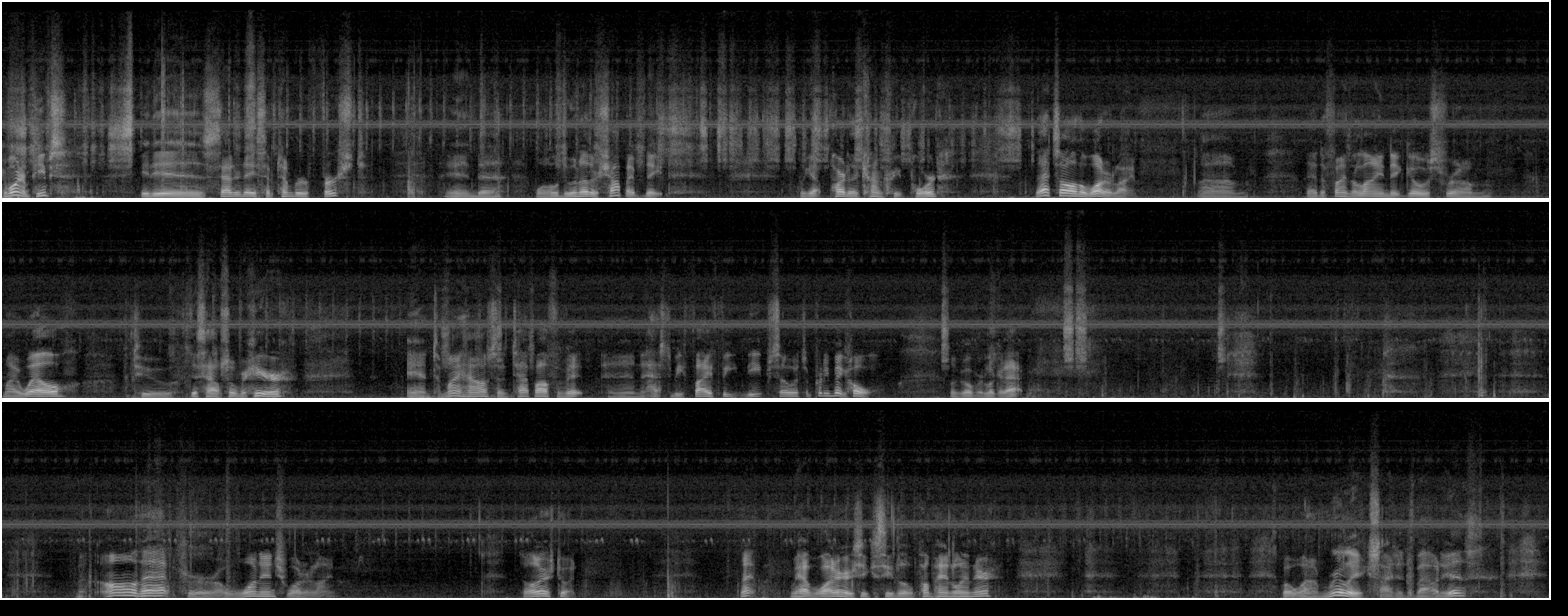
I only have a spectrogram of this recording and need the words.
Good morning, peeps. It is Saturday, September 1st, and uh, we'll do another shop update. We got part of the concrete poured. That's all the water line. Um, I had to find the line that goes from my well to this house over here and to my house and tap off of it and it has to be five feet deep so it's a pretty big hole. We'll go over and look at that. All that for a one inch water line. That's all there is to it. But we have water, as you can see the little pump handle in there. But what I'm really excited about is,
